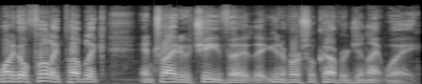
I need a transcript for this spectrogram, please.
want to go fully public and try to achieve universal coverage in that way?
